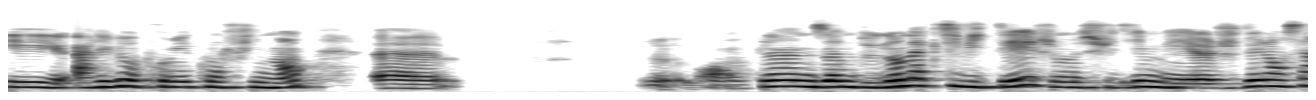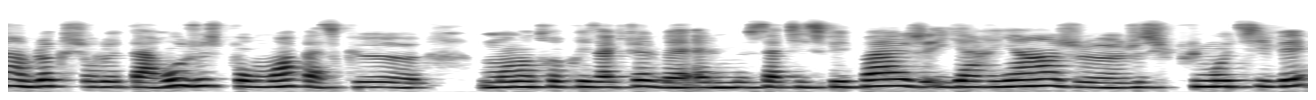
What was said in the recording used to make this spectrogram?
Et arrivé au premier confinement, en pleine zone de non-activité, je me suis dit, mais euh, je vais lancer un blog sur le tarot juste pour moi parce que euh, mon entreprise actuelle, ben, elle ne me satisfait pas, il n'y a rien, je ne suis plus motivée.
